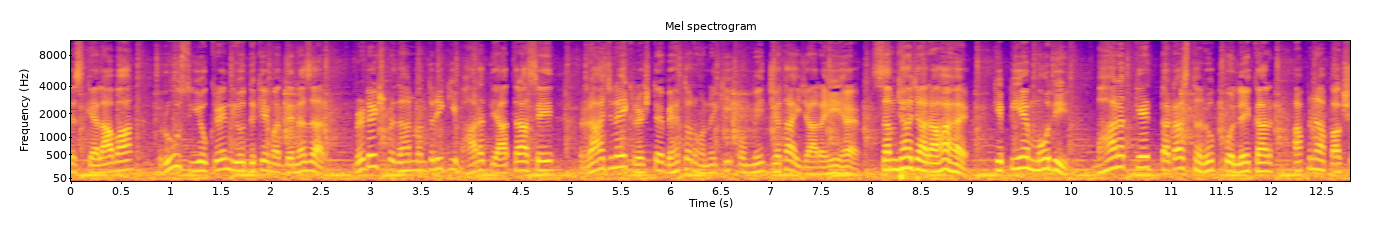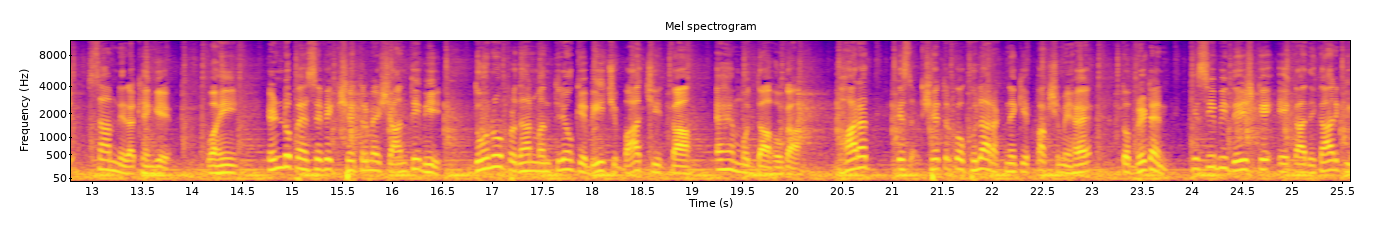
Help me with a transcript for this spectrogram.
इसके अलावा रूस यूक्रेन युद्ध के मद्देनजर ब्रिटिश प्रधानमंत्री की भारत यात्रा से राजनयिक रिश्ते बेहतर होने की उम्मीद जताई जा रही है। समझा जा रहा है कि पीएम मोदी भारत के तटस्थ रुख को लेकर अपना पक्ष सामने रखेंगे। वहीं इंडो पैसिफिक क्षेत्र में शांति भी दोनों प्रधानमंत्रियों के बीच बातचीत का अहम मुद्दा होगा। भारत इस क्षेत्र को खुला रखने के पक्ष में है तो ब्रिटेन किसी भी देश के एकाधिकार की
